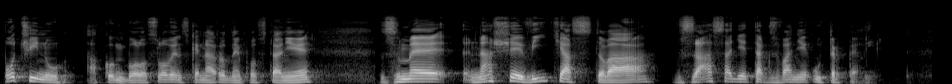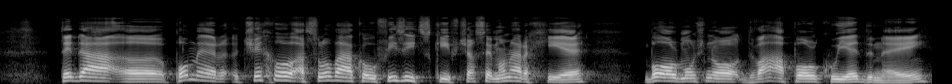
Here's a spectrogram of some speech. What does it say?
počinu, ako bolo Slovenské národné povstanie, sme naše víťazstva v zásade tzv. utrpeli. Teda e, pomer Čechov a Slovákov fyzicky v čase monarchie bol možno 2,5 ku jednej,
